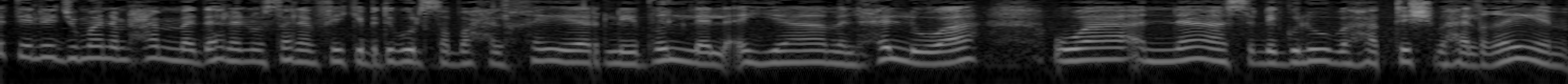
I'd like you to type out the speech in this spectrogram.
تحياتي لجمانة محمد. أهلا وسهلا فيك. بتقول صباح الخير لظل الأيام الحلوة والناس اللي قلوبها بتشبه الغيم.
